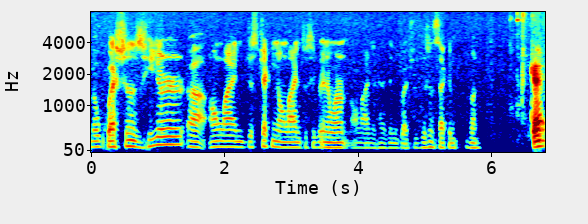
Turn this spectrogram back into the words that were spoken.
No questions here. Uh, online, just checking online to see if anyone online has any questions. Just a second, Ivan. Okay.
